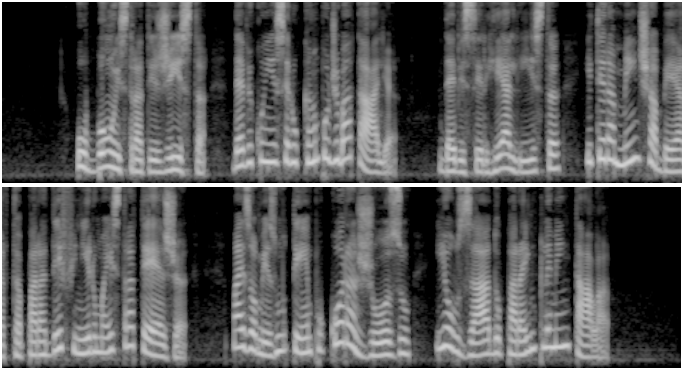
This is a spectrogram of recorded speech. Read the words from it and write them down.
O bom estrategista deve conhecer o campo de batalha, deve ser realista e ter a mente aberta para definir uma estratégia, mas ao mesmo tempo corajoso e ousado para implementá-la.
